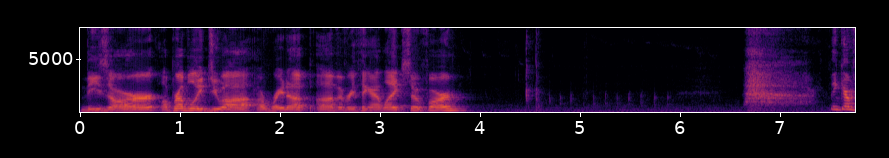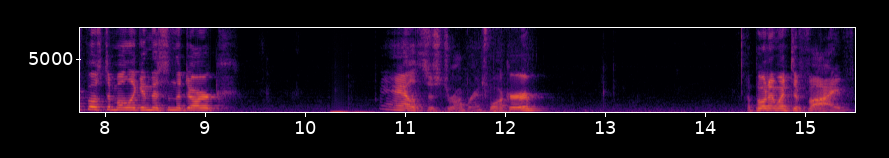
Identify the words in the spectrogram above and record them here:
these are I'll probably do a, a write up of everything I like so far. I think I'm supposed to mulligan this in the dark. Eh, let's just draw Branchwalker. Opponent went to five.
